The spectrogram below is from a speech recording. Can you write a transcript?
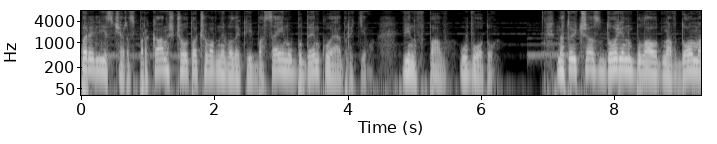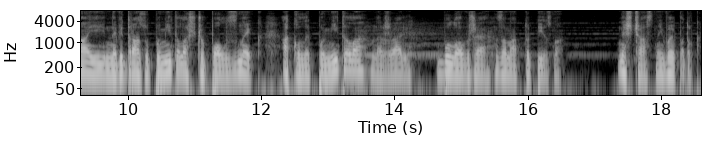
переліз через паркан, що оточував невеликий басейн у будинку Ебретів. Він впав у воду. На той час Дорін була одна вдома і не відразу помітила, що Пол зник, а коли помітила, на жаль, було вже занадто пізно. нещасний випадок.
